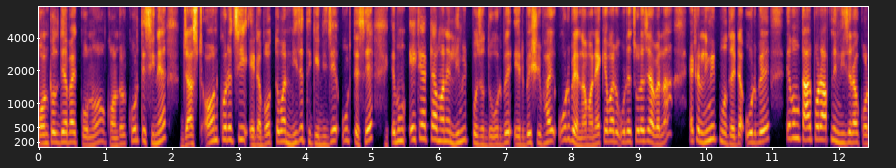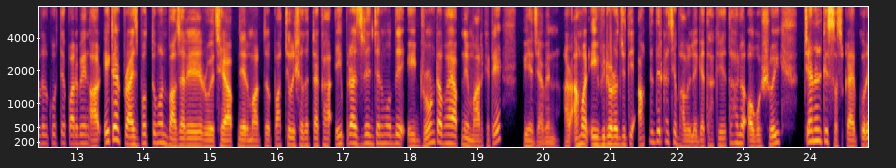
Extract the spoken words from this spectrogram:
কন্ট্রোল দিয়ে ভাই কোনো কন্ট্রোল করতেছি না জাস্ট অন করেছি, এটা বর্তমান নিজে থেকে নিজে উঠতেছে এবং এটা একটা মানে লিমিট পর্যন্ত উঠবে এর বেশি ভাই উড়বে না মানে একেবারে উড়ে চলে যাবে না, একটা লিমিট মতো এটা উড়বে এবং তারপরে আপনি নিজেরাও কন্ট্রোল করতে পারবেন। আর এটার প্রাইস বর্তমান বাজারে রয়েছে আপনার মাত্র পাঁচচল্লিশ হাজার টাকা। এই প্রাইস রেঞ্জের মধ্যে এই ড্রোনটা ভাই আপনি মার্কেটে পেয়ে যাবেন। আর আমার এই ভিডিওটা যদি আপনাদের কাছে ভালো লেগে থাকে, তাহলে অবশ্যই চ্যানেলটি সাবস্ক্রাইব করে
